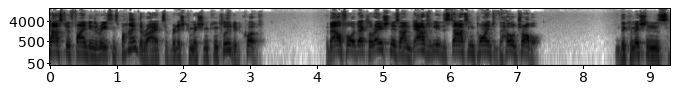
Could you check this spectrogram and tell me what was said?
Tasked with finding the reasons behind the riots, the British Commission concluded, quote, The Balfour Declaration is undoubtedly the starting point of the whole trouble. The, commission's,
